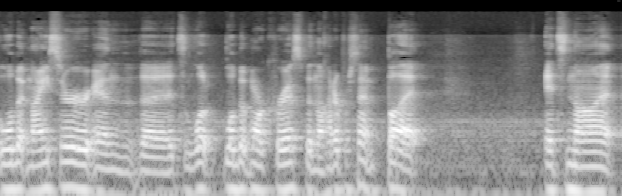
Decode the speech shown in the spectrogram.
a little bit nicer and the it's a little, little bit more crisp than the 100%, but it's not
